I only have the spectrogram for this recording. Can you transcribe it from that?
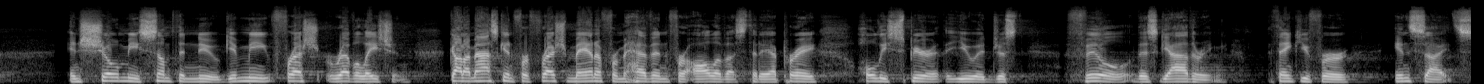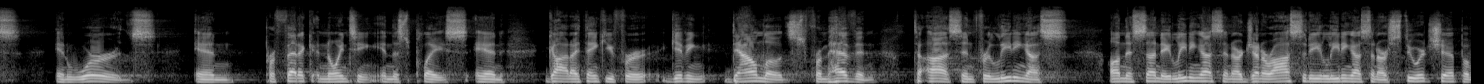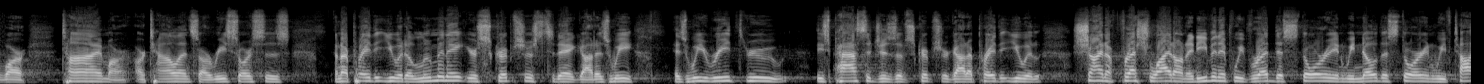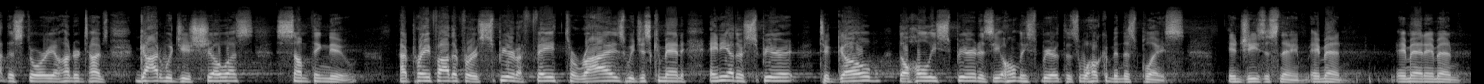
and show me something new. Give me fresh revelation. God, I'm asking for fresh manna from heaven for all of us today. I pray, Holy Spirit, that you would just fill this gathering. Thank you for insights and words and prophetic anointing in this place. And God, I thank you for giving downloads from heaven to us and for leading us on this Sunday, leading us in our generosity, leading us in our stewardship of our time, our, our talents, our resources. And I pray that you would illuminate your scriptures today, God, as we as we read through these passages of scripture, God, I pray that you would shine a fresh light on it. Even if we've read this story and we know this story and we've taught this story a hundred times, God, would you show us something new? I pray, Father, for a spirit of faith to rise. We just command any other spirit to go. The Holy Spirit is the only spirit that's welcome in this place. In Jesus' name, amen. Amen, amen.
